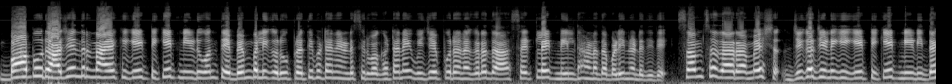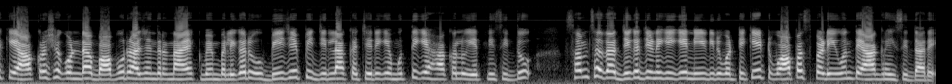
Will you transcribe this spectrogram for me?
ಬಾಬು ರಾಜೇಂದ್ರ ನಾಯಕಿಗೆ ಟಿಕೆಟ್ ನೀಡುವಂತೆ ಬೆಂಬಲಿಗರು ಪ್ರತಿಭಟನೆ ನಡೆಸಿರುವ ಘಟನೆ ವಿಜಯಪುರ ನಗರದ ಸೆಟಲೈಟ್ ನಿಲ್ದಾಣದ ಬಳಿ ನಡೆದಿದೆ. ಸಂಸದ ರಮೇಶ್ ಜಿಗಜಿಣಗಿಗೆ ಟಿಕೆಟ್ ನೀಡಿದ್ದಕ್ಕೆ ಆಕ್ರೋಶಗೊಂಡ ಬಾಬು ರಾಜೇಂದ್ರ ನಾಯಕ್ ಬೆಂಬಲಿಗರು ಬಿಜೆಪಿ ಜಿಲ್ಲಾ ಕಚೇರಿಗೆ ಮುತ್ತಿಗೆ ಹಾಕಲು ಯತ್ನಿಸಿದ್ದು, ಸಂಸದ ಜಿಗಜಿಣಗಿಗೆ ನೀಡಿರುವ ಟಿಕೆಟ್ ವಾಪಸ್ ಪಡೆಯುವಂತೆ ಆಗ್ರಹಿಸಿದ್ದಾರೆ.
